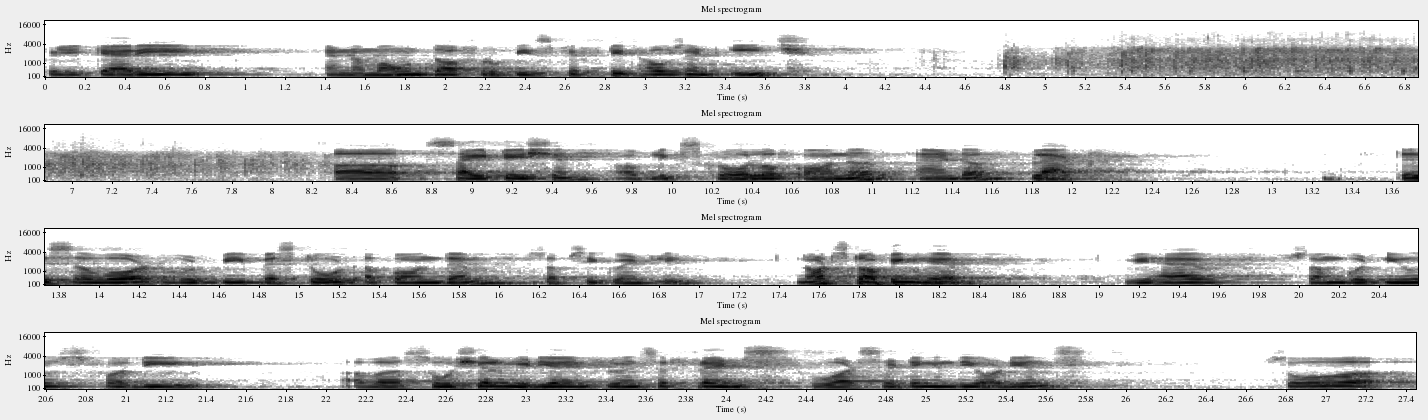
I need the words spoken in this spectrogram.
will carry an amount of rupees 50,000 each. A citation, oblique scroll of honor, and a plaque. This award would be bestowed upon them subsequently. Not stopping here, we have some good news for the our social media influencer friends who are sitting in the audience. So, uh,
